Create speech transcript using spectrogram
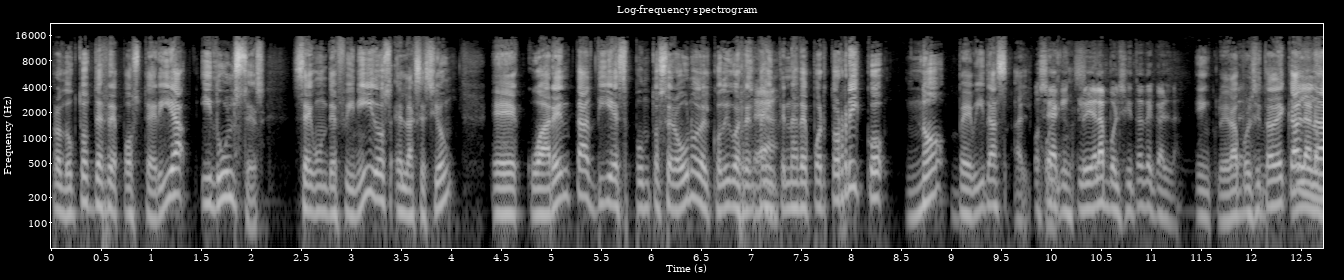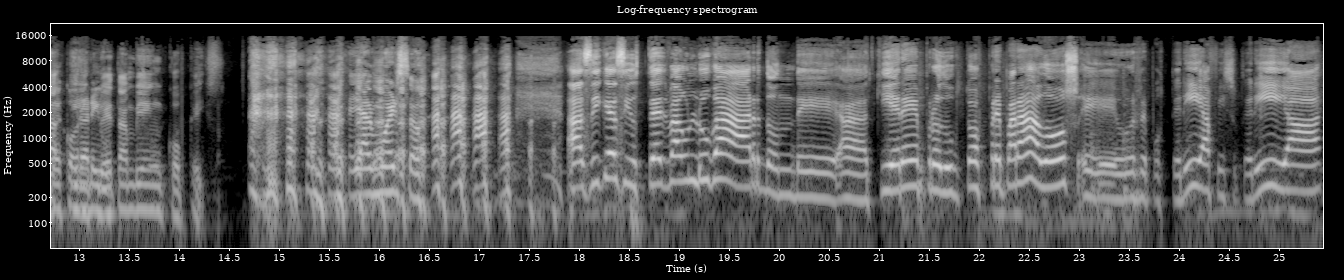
productos de repostería y dulces, según definidos en la sección eh, 4010.01 del Código de O Rentas sea- Internas de Puerto Rico, no bebidas alcohólicas. O sea, que incluye las bolsitas de Carla. Incluye la bolsita de Carla, no incluye también cupcakes. y almuerzo. Así que si usted va a un lugar donde adquiere productos preparados, eh, repostería, fisutería,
